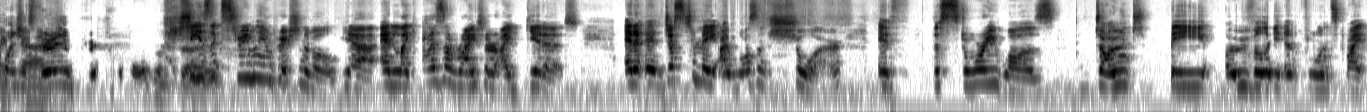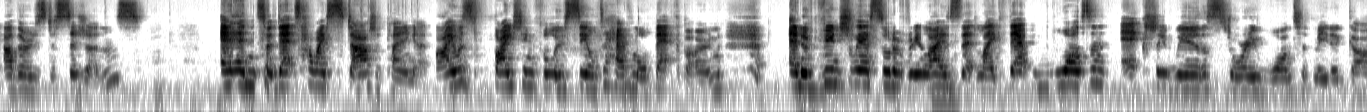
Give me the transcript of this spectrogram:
she's very impressionable, She's extremely impressionable, yeah. And like as a writer, I get it. And it, it, just to me, I wasn't sure if the story was don't be overly influenced by others' decisions. And so that's how I started playing it. I was fighting for Lucille to have more backbone. And eventually I sort of realized mm. that like that wasn't actually where the story wanted me to go.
